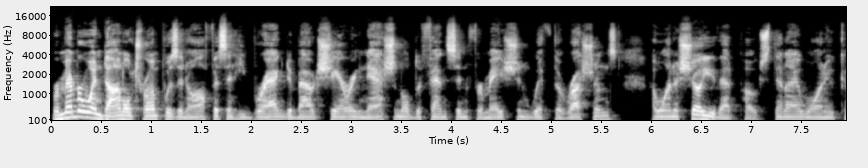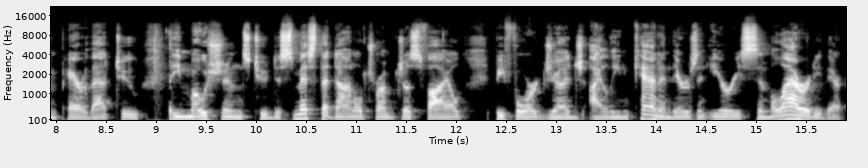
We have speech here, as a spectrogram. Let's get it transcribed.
Remember when Donald Trump was in office and he bragged about sharing national defense information with the Russians? I want to show you that post. Then I want to compare that to the motions to dismiss that Donald Trump just filed before Judge Eileen Cannon. There's an eerie similarity there.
